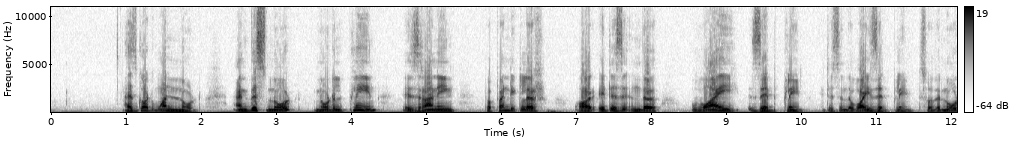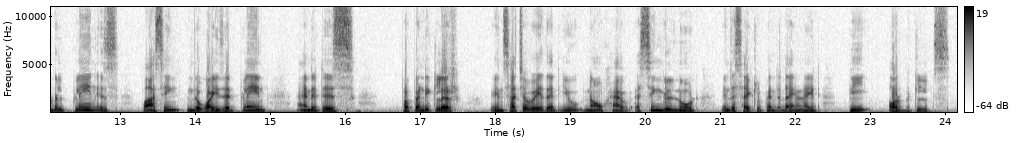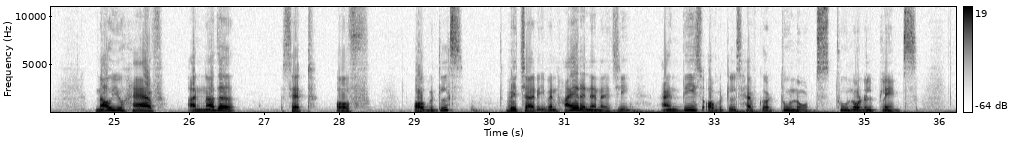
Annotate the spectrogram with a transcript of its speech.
has got one node and this node nodal plane is running perpendicular or it is in the y z plane it is in the y z plane. So, the nodal plane is passing in the y z plane and it is perpendicular in such a way that you now have a single node in the cyclopentadienide p orbitals. Now, you have another set of orbitals which are even higher in energy and these orbitals have got two nodes, two nodal planes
